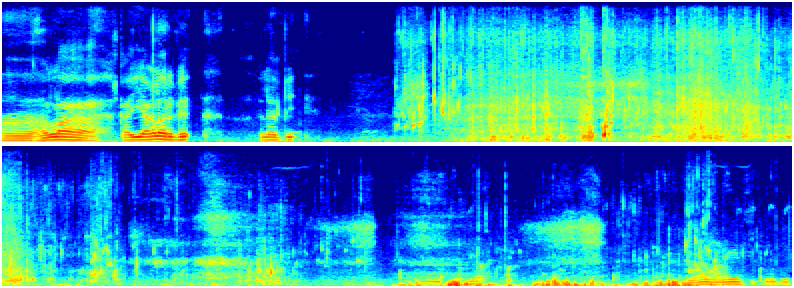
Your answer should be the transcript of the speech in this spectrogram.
நல்லா கையகலம் இருக்குது ஜிலேபி வளைய வலையை சுற்றி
